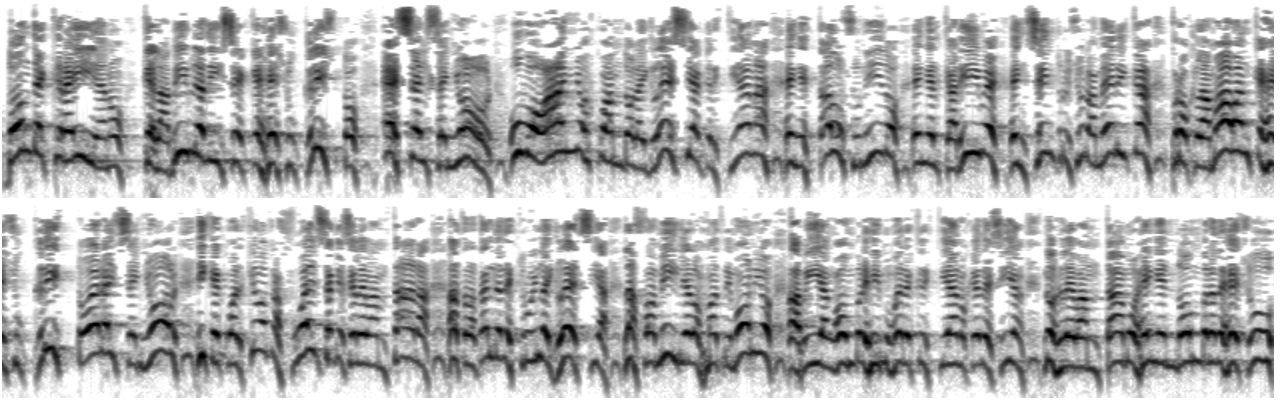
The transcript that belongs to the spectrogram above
donde creíamos que la Biblia dice que Jesucristo es el Señor. Hubo años cuando la iglesia cristiana en Estados Unidos, en el Caribe, en Centro y Sudamérica proclamaban que Jesucristo era el Señor y que cualquier otra fuerza que se levantara a tratar de destruir la iglesia, la familia, los matrimonios, habían hombres y mujeres cristianos que decían, nos levantamos en el nombre de Jesús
